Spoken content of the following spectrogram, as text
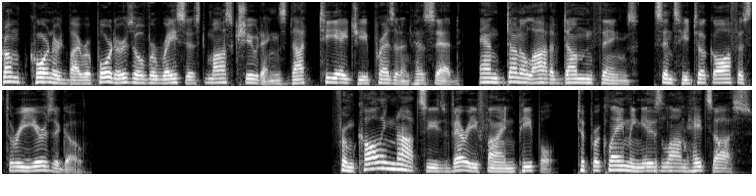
Trump cornered by reporters over racist mosque shootings. The president has said and done a lot of dumb things since he took office three years ago. From calling Nazis very fine people to proclaiming Islam hates us,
